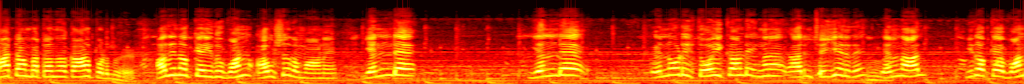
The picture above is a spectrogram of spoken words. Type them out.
മാറ്റാൻ പറ്റുന്നത് കാണപ്പെടുന്നത്. അതിനൊക്കെ ഇത് വൺ ഔഷധമാണ്. എന്റെ എന്റെ എന്നോട് ചോദിക്കാണ്ട് ഇങ്ങനെ ആരും ചെയ്യരുത്. എന്നാൽ ഇതൊക്കെ വൺ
